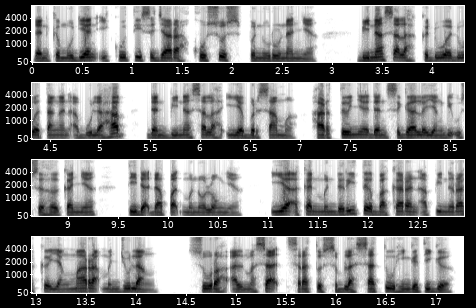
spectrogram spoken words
dan kemudian ikuti sejarah khusus penurunannya. Binasalah kedua-dua tangan Abu Lahab dan binasalah ia bersama. Hartanya dan segala yang diusahakannya tidak dapat menolongnya. Ia akan menderita bakaran api neraka yang marak menjulang. Surah Al-Masad 111 1 hingga 3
